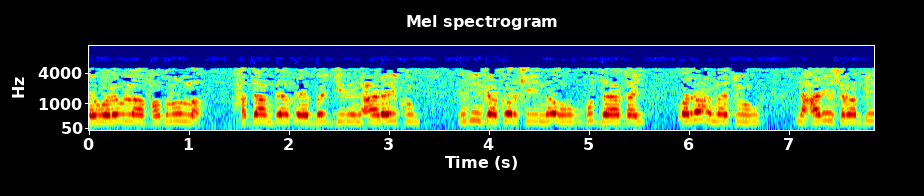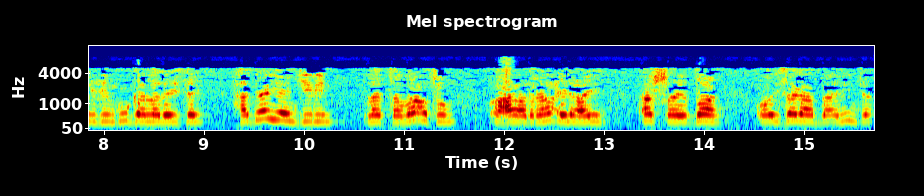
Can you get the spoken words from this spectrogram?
ولولا فضل الله. حتى أنتق بجر عليكم. إذنك كوركينا وخداقي ورحمته نحريس ربي إذنكو قال لديسي. حتى الشيطان باهنتا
